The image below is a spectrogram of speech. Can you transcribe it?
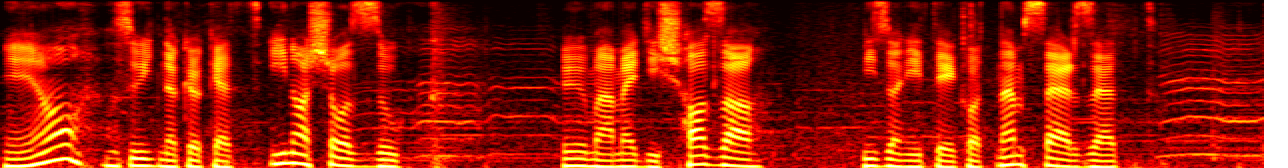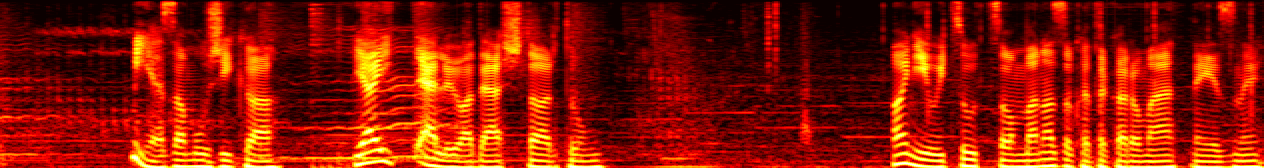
Jó, az ügynököket inasozzuk. Ő már megy is haza. Bizonyítékot nem szerzett. Mi ez a muzsika? Ja, itt előadást tartunk. Annyi új cuccom van, azokat akarom átnézni.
